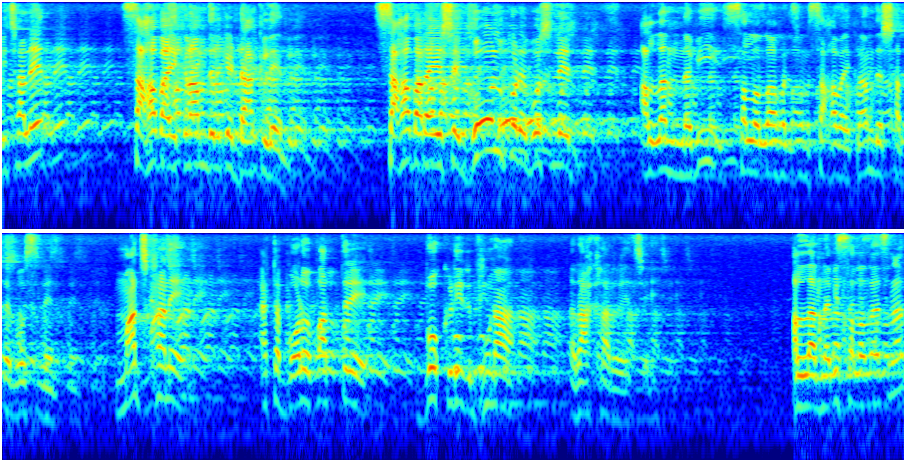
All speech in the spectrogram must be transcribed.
বিছালেন সাহাবা ইকরামদেরকে ডাকলেন। সাহাবারা এসে গোল করে বসলেন আল্লাহ নবী সাল্লাহ সাহাবা ইকরামদের সাথে বসলেন। মাঝখানে একটা বড় পাত্রে বকরির ভুনা রাখা রয়েছে। আল্লাহ নবী সাল্লাম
